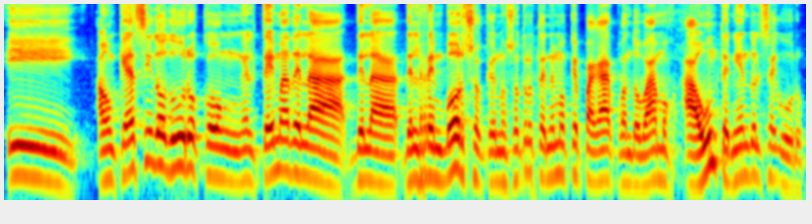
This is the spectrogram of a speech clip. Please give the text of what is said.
y aunque ha sido duro con el tema de la, de la, del reembolso que nosotros tenemos que pagar cuando vamos, aún teniendo el seguro,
